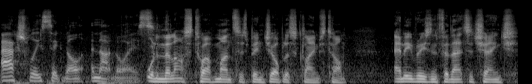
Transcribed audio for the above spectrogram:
actually signal and not noise? Well, in the last 12 months, it's been jobless claims, Tom. Any reason for that to change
